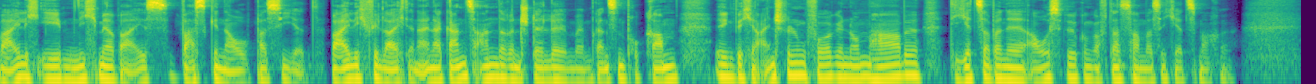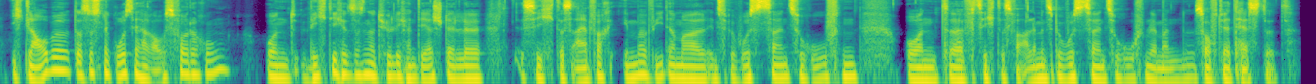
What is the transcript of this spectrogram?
weil ich eben nicht mehr weiß, was genau passiert, weil ich vielleicht an einer ganz anderen Stelle in meinem ganzen Programm irgendwelche Einstellungen vorgenommen habe, die jetzt aber eine Auswirkung auf das haben, was ich jetzt mache. Ich glaube, das ist eine große Herausforderung und wichtig ist es natürlich an der Stelle, sich das einfach immer wieder mal ins Bewusstsein zu rufen und äh, sich das vor allem ins Bewusstsein zu rufen, wenn man Software testet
